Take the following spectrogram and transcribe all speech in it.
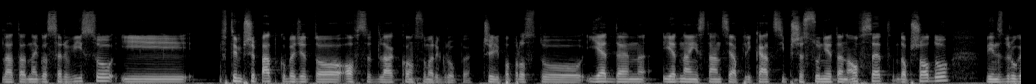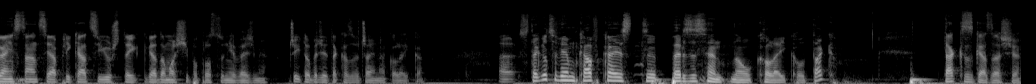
dla danego serwisu i w tym przypadku będzie to offset dla consumer grupy, czyli po prostu jeden, jedna instancja aplikacji przesunie ten offset do przodu, więc druga instancja aplikacji już tej wiadomości po prostu nie weźmie. Czyli to będzie taka zwyczajna kolejka. E, z tego co wiem, Kawka jest persystentną kolejką, tak? Tak, zgadza się.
